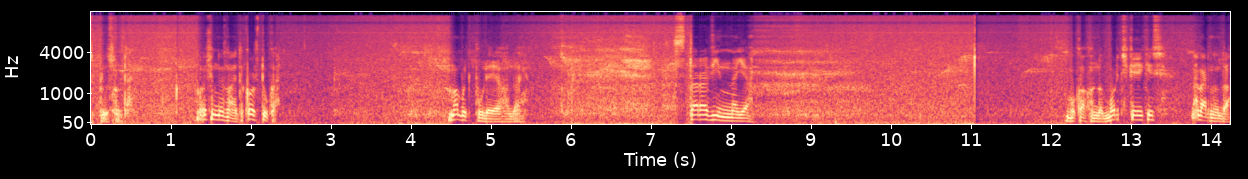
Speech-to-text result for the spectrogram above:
Сплюснута. В общем, не знаю, така штука. Мабуть, пуля, я гадаю. Старовинна. В боках бортики якісь. Наверно, да.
